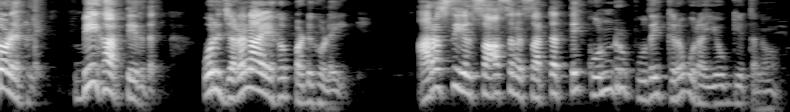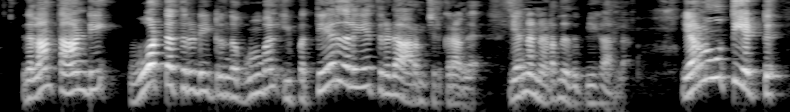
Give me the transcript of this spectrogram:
தோழர்களே. பீகார் தேர்தல். ஒரு ஜனநாயக படுகொலை. அரசியல் சாசன சட்டத்தை கொன்று புதைக்கிற ஒரு அயோக்கியத்தனம். இதெல்லாம் தாண்டி ஓட்ட திருடிட்டு இருந்த கும்பல் இப்ப தேர்தலையே திருட ஆரம்பிச்சிருக்கிறாங்க. என்ன நடந்தது பீகார்ல? இருநூத்தி எட்டு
